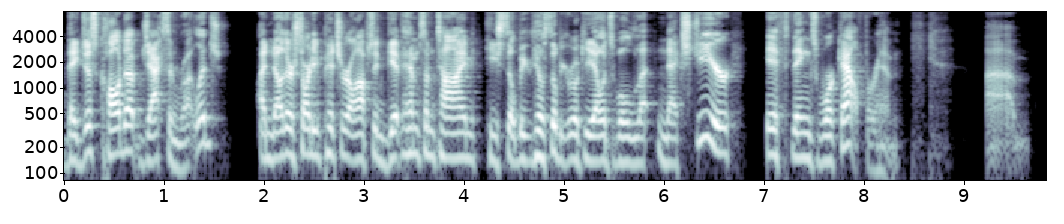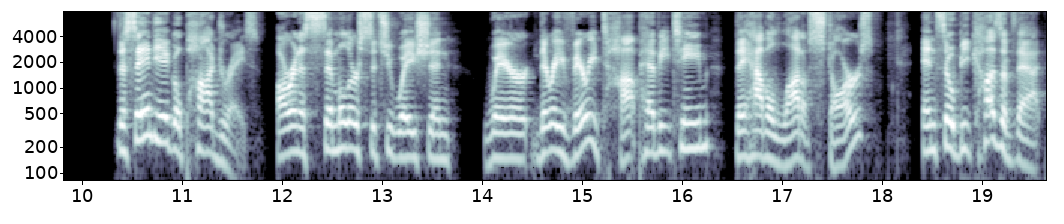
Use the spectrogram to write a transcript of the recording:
They just called up Jackson Rutledge, another starting pitcher option. Give him some time. He still be he'll still be rookie eligible next year if things work out for him. Um, the San Diego Padres are in a similar situation where they're a very top heavy team. They have a lot of stars. And so, because of that,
